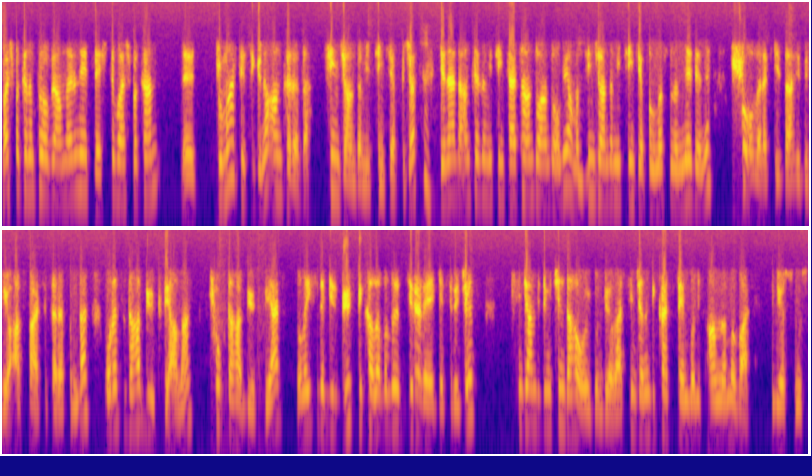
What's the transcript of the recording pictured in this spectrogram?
Başbakanın programları netleşti. Başbakan e, cumartesi günü Ankara'da Sincan'da miting yapacak. Hı. Genelde Ankara'da mitingler Tandoğan'da oluyor ama Hı. Sincan'da miting yapılmasının nedeni şu olarak izah ediliyor AK Parti tarafından. Orası daha büyük bir alan, çok daha büyük bir yer. Dolayısıyla biz büyük bir kalabalığı bir araya getireceğiz. Sincan bizim için daha uygun diyorlar. Sincan'ın birkaç sembolik anlamı var. Biliyorsunuz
